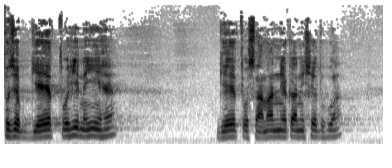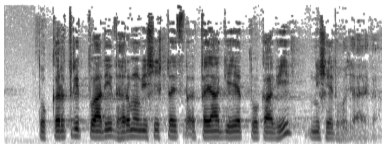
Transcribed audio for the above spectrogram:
तो जब ज्ञेयत्व ही नहीं है ज्ञेय तो सामान्य का निषेध हुआ। तो कर्तृत्वादि धर्म विशिष्ट तया ज्ञेयत्व का भी निषेध हो जाएगा।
